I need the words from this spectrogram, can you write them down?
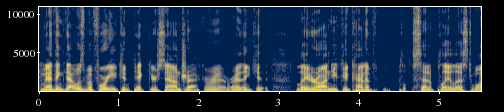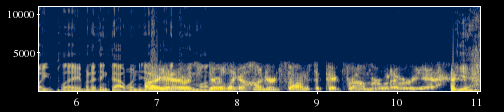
I mean, I think that was before you could pick your soundtrack or whatever. I think it, later on you could kind of pl- set a playlist while you play, but I think that one oh yeah, there was there was like a hundred songs to pick from or whatever. Yeah, yeah.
